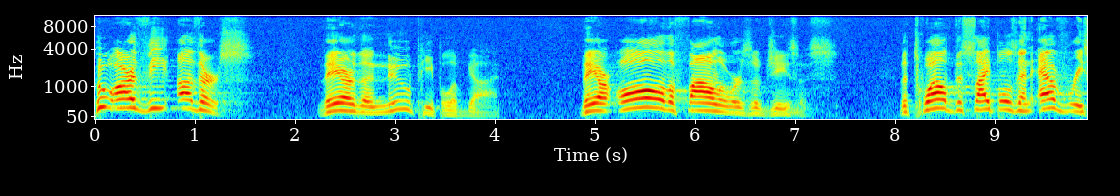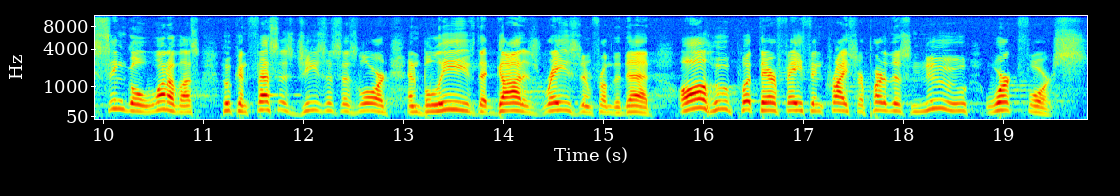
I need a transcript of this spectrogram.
Who are the others? They are the new people of God. They are all the followers of Jesus. The 12 disciples and every single one of us who confesses Jesus as Lord and believes that God has raised him from the dead. All who put their faith in Christ are part of this new workforce.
